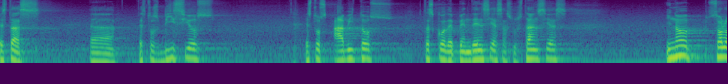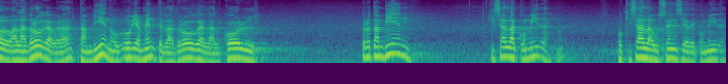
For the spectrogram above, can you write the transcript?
Estas, ah, estos vicios, estos hábitos, estas codependencias a sustancias, y no solo a la droga, ¿verdad? También, obviamente, la droga, el alcohol, pero también quizá la comida, ¿no? o quizá la ausencia de comida.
